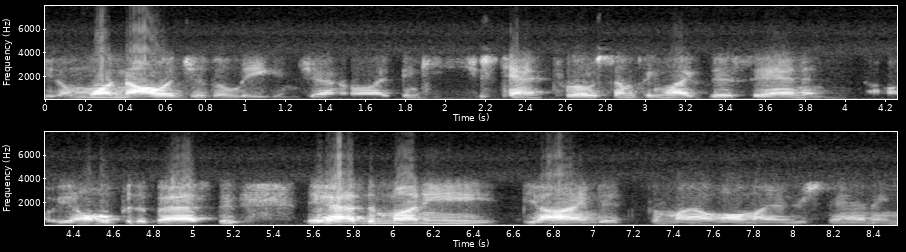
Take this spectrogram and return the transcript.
you know more knowledge of the league in general. I think you just can't throw something like this in and you know, hope for the best. They, they had the money behind it, from my, all my understanding.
